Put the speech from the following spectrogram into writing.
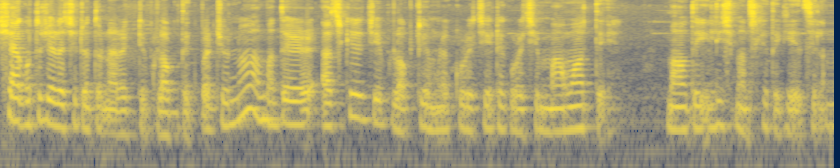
স্বাগত জানাচ্ছি নতুন আরেকটি ব্লগ দেখবার জন্য। আমাদের আজকের যে ব্লগটি আমরা করেছি, এটা করেছি মাওয়াতে। মাওয়াতে ইলিশ মাছ খেতে গিয়েছিলাম।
